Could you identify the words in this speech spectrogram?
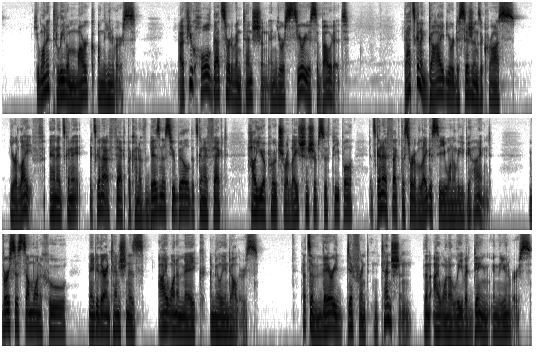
He wanted to leave a mark on the universe. Now, if you hold that sort of intention and you're serious about it, that's going to guide your decisions across your life and it's going to it's going to affect the kind of business you build it's going to affect how you approach relationships with people It's going to affect the sort of legacy you want to leave behind versus someone who maybe their intention is, I want to make a million dollars. That's a very different intention than I want to leave a ding in the universe.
